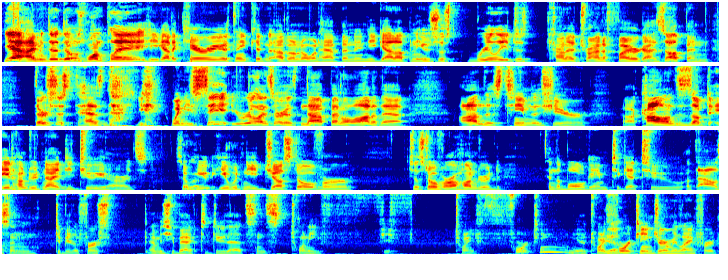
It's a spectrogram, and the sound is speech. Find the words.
Yeah, I mean, there, there, was one play he got a carry, I think, and I don't know what happened, and he got up and he was just really just kind of trying to fire guys up, and there's just has not, when you see it, you realize there has not been a lot of that on this team this year. Uh, Collins is up to 892 yards, so okay. he, he would need just over just over 100 in the bowl game to get to a thousand to be the first MSU back to do that since 2014. Yeah, 2014. Yeah. Jeremy Langford.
